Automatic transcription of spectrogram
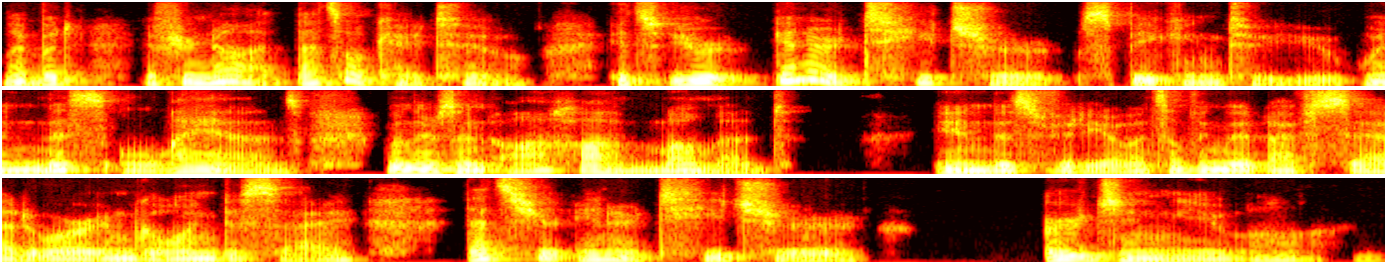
But if you're not, that's okay too. It's your inner teacher speaking to you. When this lands, when there's an aha moment in this video, and something that I've said or am going to say, that's your inner teacher urging you on.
